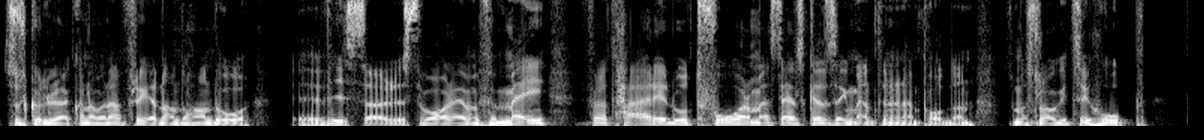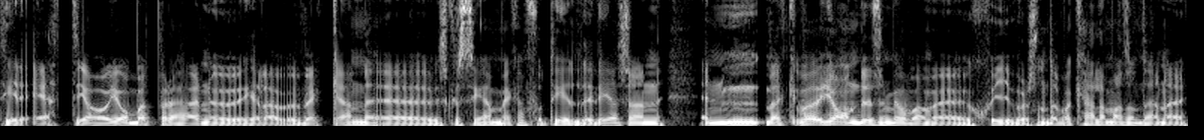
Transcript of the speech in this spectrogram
så skulle det kunna vara den fredagen då han då eh, visar svar även för mig. För att här är då två av de mest älskade segmenten i den här podden som har slagits ihop till ett. Jag har jobbat på det här nu hela veckan. Eh, Vi ska se om jag kan få till det. Det är alltså en, en Jan, du som jobbar med skivor och sånt där, vad kallar man sånt här när,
